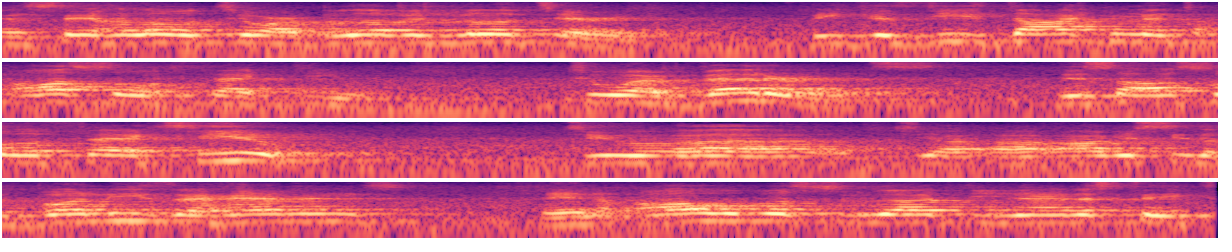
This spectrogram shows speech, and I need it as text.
and say hello to our beloved military because these documents also affect you. To our veterans, this also affects you. To, uh, to uh, obviously the Bundys, the Hammonds, and all of us throughout the United States,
